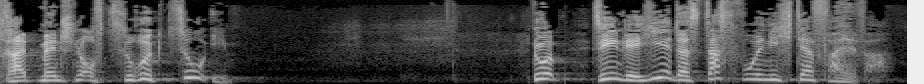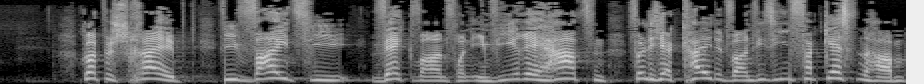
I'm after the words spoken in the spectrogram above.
treibt Menschen oft zurück zu ihm. Nur sehen wir hier, dass das wohl nicht der Fall war. Gott beschreibt, wie weit sie weg waren von ihm, wie ihre Herzen völlig erkaltet waren, wie sie ihn vergessen haben,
